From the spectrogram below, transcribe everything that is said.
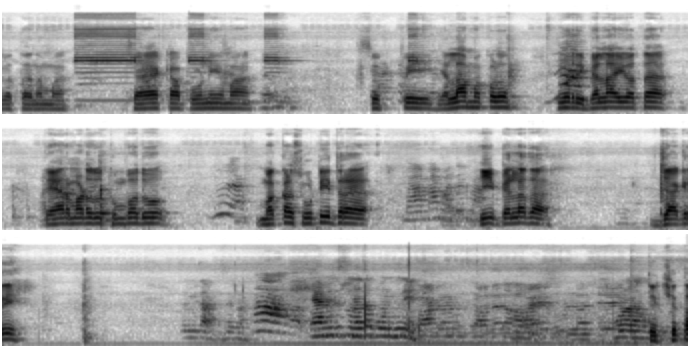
ಇವತ್ತು ನಮ್ಮ ಛಾಯಕ್ಕ ಪೂರ್ಣಿಮಾ, ಸುಪ್ಪಿ, ಎಲ್ಲ ಮಕ್ಕಳು ನೋಡ್ರಿ, ಬೆಲ್ಲ ಇವತ್ತು ತಯಾರು ಮಾಡೋದು, ತುಂಬೋದು. ಮಕ್ಕಳು ಸೂಟಿ ಇದ್ರೆ ಈ ಬೆಲ್ಲದ ಜಾಗ್ರಿ ದೀಕ್ಷಿತ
